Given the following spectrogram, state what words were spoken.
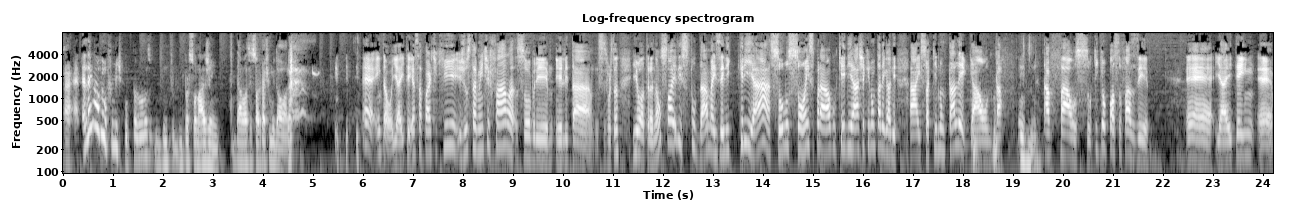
é, é, legal ver um filme, tipo, pelo menos um, um personagem da nossa história que eu acho muito da hora. É, então, e aí tem essa parte que justamente fala sobre ele tá se esforçando. E outra, não só ele estudar, mas ele criar soluções para algo que ele acha que não tá legal. Ele, ah, isso aqui não tá legal, tá, uhum. tá falso, o que, que eu posso fazer? É, e aí tem é,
